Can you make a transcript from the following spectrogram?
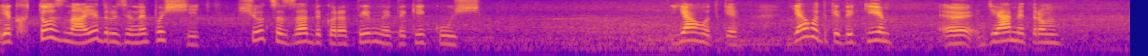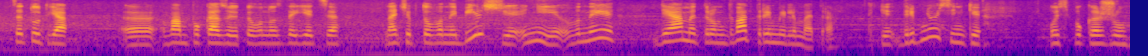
Як хто знає, друзі, не пишіть, що це за декоративний такий кущ. Ягодки. Ягодки такі е, діаметром. Це тут я е, вам показую, то воно здається, начебто вони більші. Ні, вони діаметром 2-3 мм. Такі дрібнюсінькі. Ось покажу.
